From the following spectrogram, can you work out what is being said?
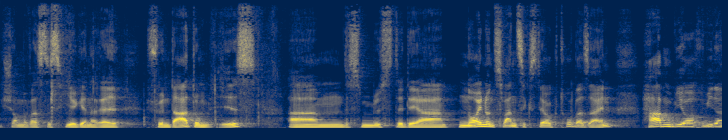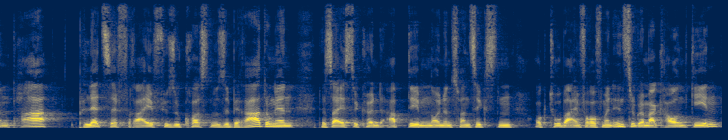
ich schau mal, was das hier generell für ein Datum ist. Ähm, das müsste der 29. Oktober sein, haben wir auch wieder ein paar Plätze frei für so kostenlose Beratungen. Das heißt, ihr könnt ab dem 29. Oktober einfach auf meinen Instagram-Account gehen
